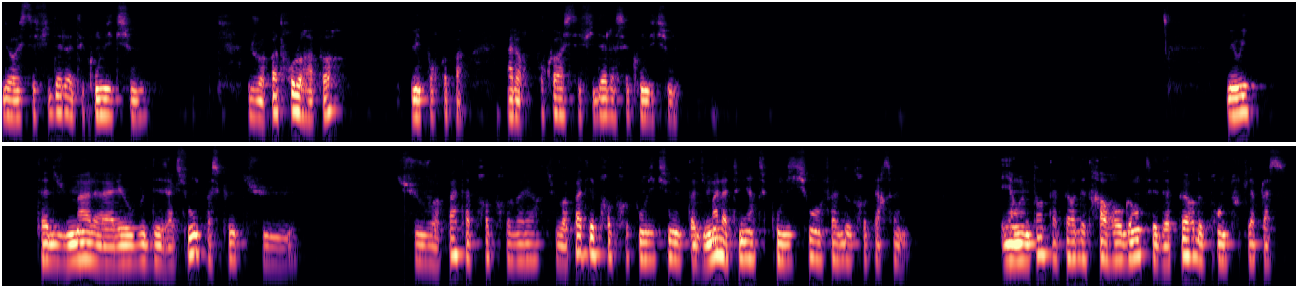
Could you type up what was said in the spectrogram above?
De rester fidèle à tes convictions. Je vois pas trop le rapport, mais pourquoi pas. Alors, pourquoi rester fidèle à ses convictions? Mais oui, tu as du mal à aller au bout de des actions parce que tu tu vois pas ta propre valeur, tu vois pas tes propres convictions. Tu as du mal à tenir tes convictions en face d'autres personnes et en même temps, tu as peur d'être arrogante et tu as peur de prendre toute la place.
